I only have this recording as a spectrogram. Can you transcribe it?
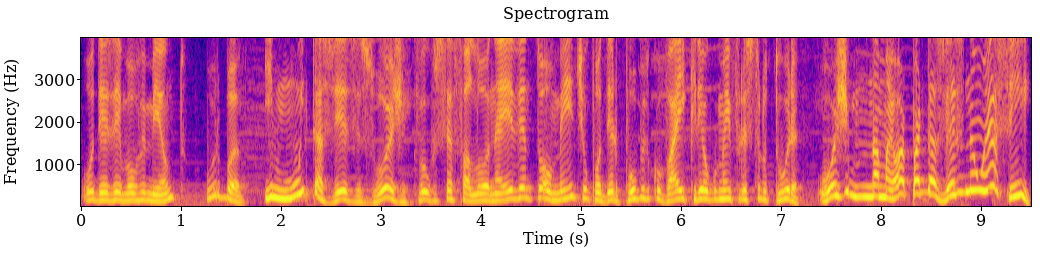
o desenvolvimento urbano. E muitas vezes hoje, como você falou, né, eventualmente o poder público vai e cria alguma infraestrutura. Hoje, na maior parte das vezes, não é assim.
